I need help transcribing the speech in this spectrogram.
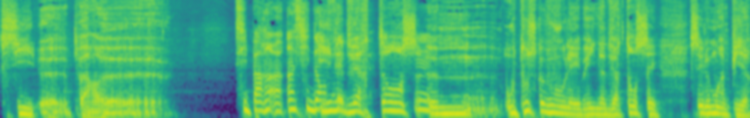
si euh, par euh, Si par un incident inadvertance Mm. euh, ou tout ce que vous voulez, mais inadvertance c'est c'est le moins pire.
